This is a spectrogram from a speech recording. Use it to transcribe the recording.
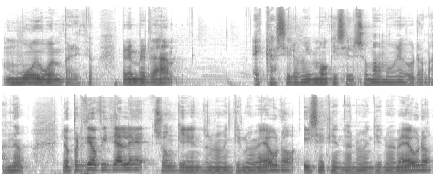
muy buen precio. Pero en verdad es casi lo mismo que si le sumamos un euro más, ¿no? Los precios oficiales son 599 euros y 699 euros,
